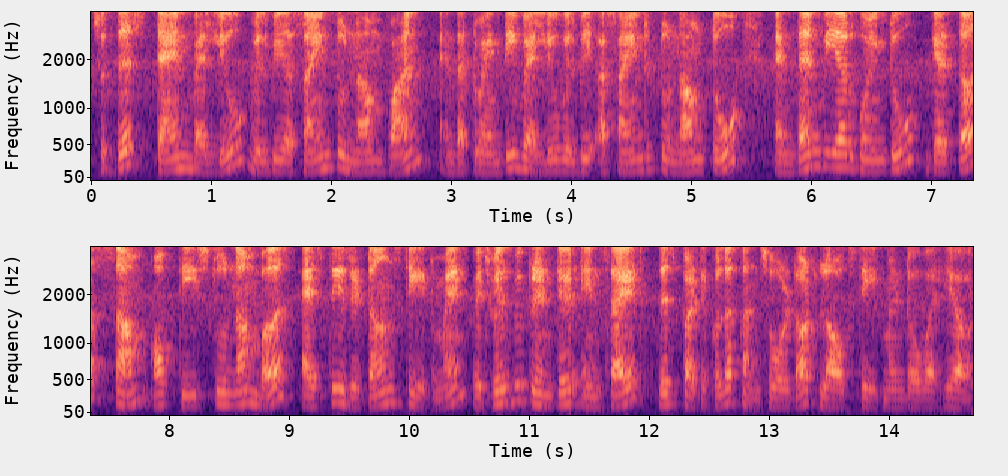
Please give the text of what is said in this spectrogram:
So this 10 value will be assigned to num1 and the 20 value will be assigned to num2 and then we are going to get the sum of these two numbers as the return statement which will be printed inside this particular console.log statement over here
